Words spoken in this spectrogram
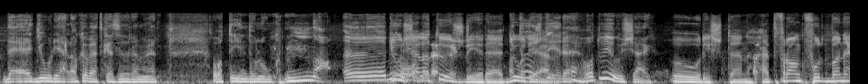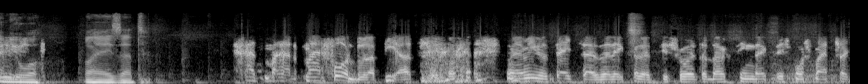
de gyúrjál a következőre, mert ott indulunk. Na, ö, Gyúrjál újság? a tőzsdére, a tőzsdére, ott mi újság? Úristen, hát Frankfurtban nem jó a helyzet. Hát már, már fordul a piac, mert mínusz 1% fölött is volt a DAX index, és most már csak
